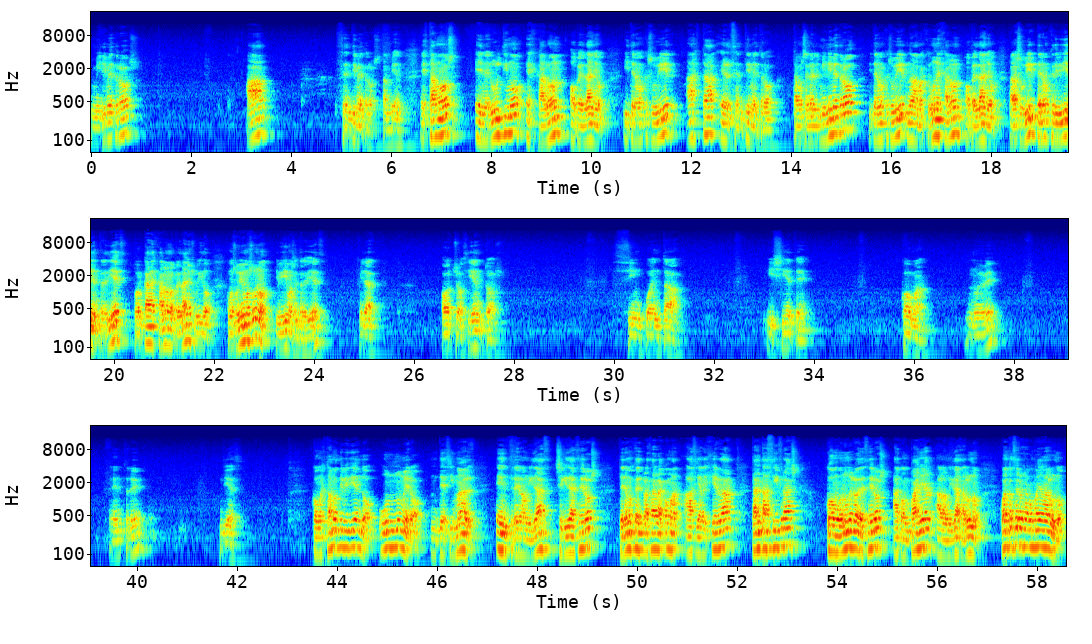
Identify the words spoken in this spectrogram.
milímetros a centímetros también. Estamos en el último escalón o peldaño y tenemos que subir hasta el centímetro. Estamos en el milímetro, y tenemos que subir nada más que un escalón o peldaño. Para subir tenemos que dividir entre 10 por cada escalón o peldaño subido. Como subimos uno, dividimos entre 10. Mirad, 857,9 entre 10. Como estamos dividiendo un número decimal entre la unidad seguida de ceros, tenemos que desplazar la coma hacia la izquierda tantas cifras como número de ceros acompañan a la unidad, al 1. ¿Cuántos ceros acompañan al 1?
